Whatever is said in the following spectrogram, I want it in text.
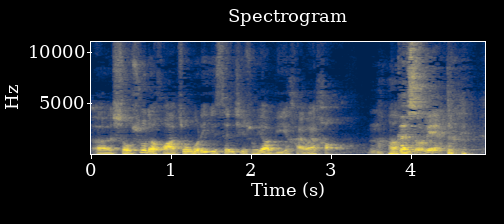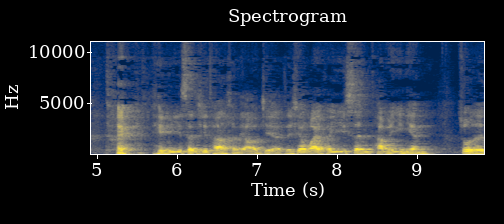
呃，手术的话，中国的医生技术要比海外好。嗯，更熟练。对，因为医生集团很了解这些外科医生，他们一年做的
